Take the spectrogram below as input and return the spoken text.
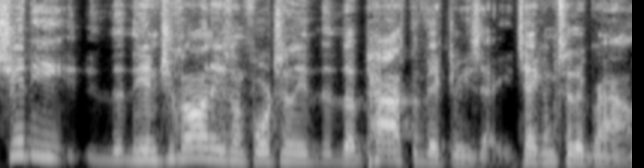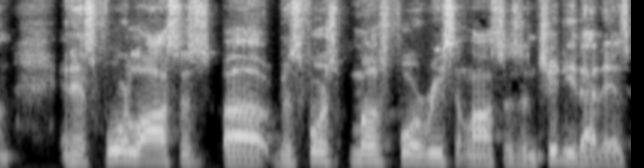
Chidi, the, the is unfortunately the, the, path to victory is there. You take him to the ground, and his four losses, uh, his four most four recent losses in Chidi, that is,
